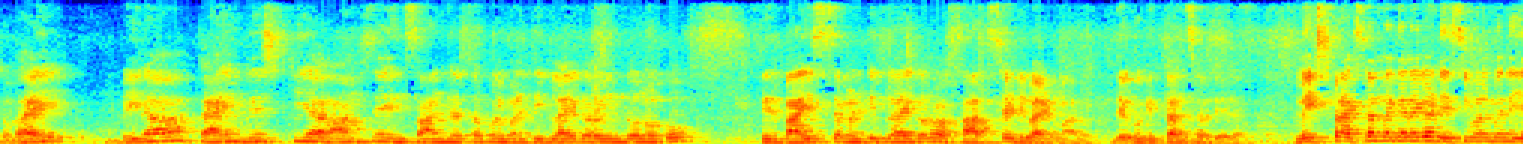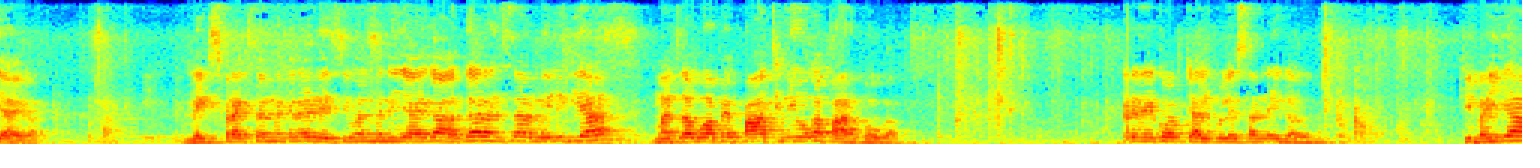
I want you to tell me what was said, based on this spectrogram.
तो भाई बिना टाइम वेस्ट किए आराम से इंसान जैसा कोई मल्टीप्लाई करो इन दोनों को फिर 22 से मल्टीप्लाई करो और 7 से डिवाइड मारो। देखो कितना आंसर दे रहा है। मिक्स फ्रैक्शन में करेगा डेसिमल में नहीं जाएगा मिक्स फ्रैक्शन में करेगा डेसिमल में नहीं जाएगा अगर आंसर मिल गया मतलब वहाँ पे पाथ नहीं होगा पार्क होगा। देखो अब कैलकुलेशन नहीं करो। कि भैया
